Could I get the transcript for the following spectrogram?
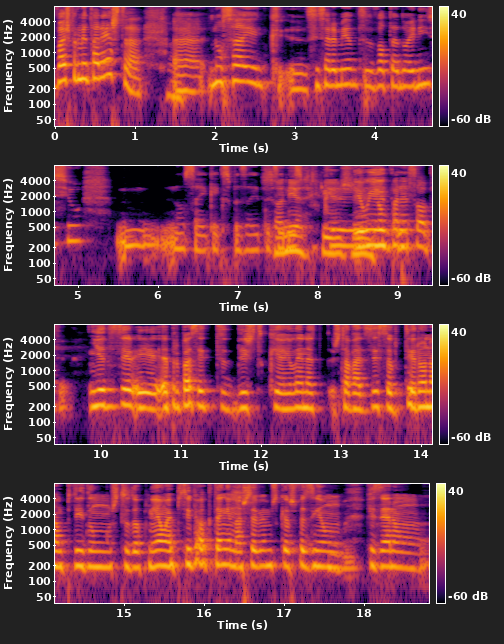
vai experimentar esta. Uh, não sei, que, sinceramente, voltando ao início, hum, não sei o que é que se baseia para dizer isso, porque eu ia, não parece óbvio. Ia dizer, a propósito disto que a Helena estava a dizer sobre ter ou não pedido um estudo de opinião, é possível que tenha, nós sabemos que eles faziam, hum. fizeram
